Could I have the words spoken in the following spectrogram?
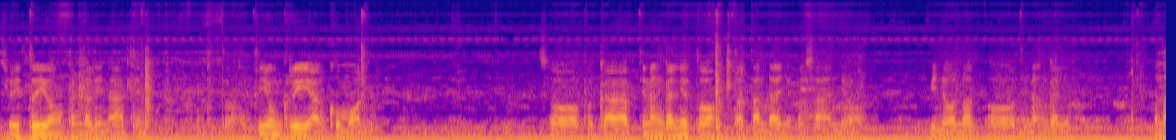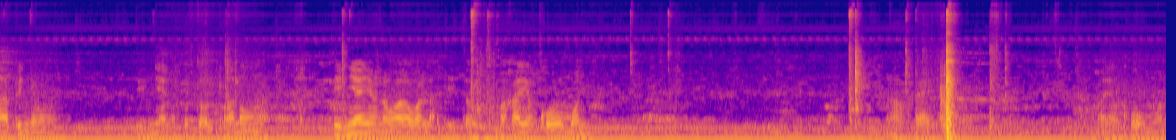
So ito yung tanggalin natin. Ito, ito yung gray ang common. So pagka tinanggal nyo to tatandaan nyo kung saan nyo binunot o tinanggal. Hanapin yung linya na putol. Anong linya yung nawawala dito. Baka yung common okay. Baka yung common.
